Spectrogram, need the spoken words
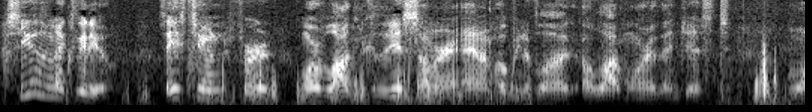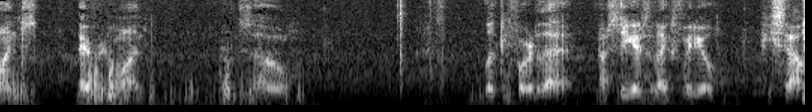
I'll see you in the next video. Stay tuned for more vlogs because it is summer and I'm hoping to vlog a lot more than just once every month. So, looking forward to that. I'll see you guys in the next video. Peace out.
